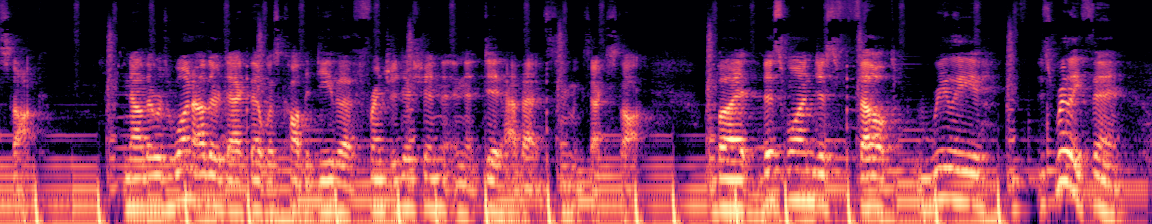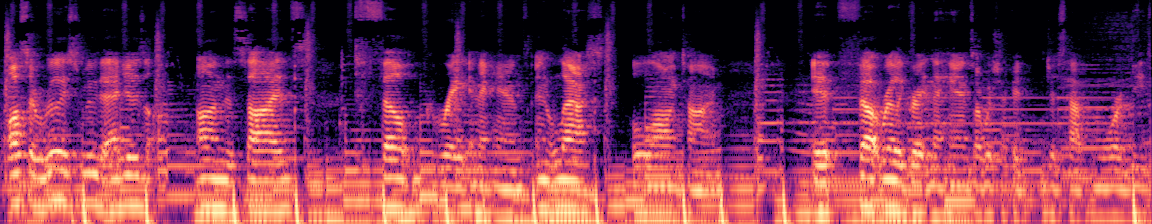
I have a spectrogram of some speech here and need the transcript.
stock. Now there was one other deck that was called the Diva French Edition and it did have that same exact stock. But this one just felt really, it's really thin. Also really smooth edges on the sides. Felt great in the hands and it lasts a long time. It felt really great in the hands. I wish I could just have more of these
